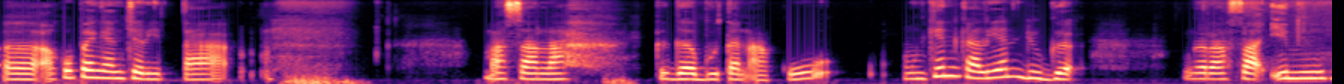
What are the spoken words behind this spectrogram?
Uh, aku pengen cerita masalah kegabutan aku mungkin kalian juga ngerasain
